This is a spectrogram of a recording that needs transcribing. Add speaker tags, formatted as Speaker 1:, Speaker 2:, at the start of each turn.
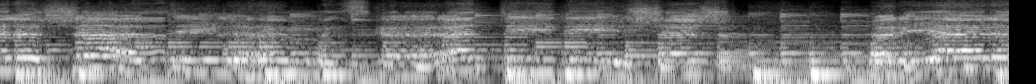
Speaker 1: ريال الشاتي الهم سكرتي دي الشاشه ريال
